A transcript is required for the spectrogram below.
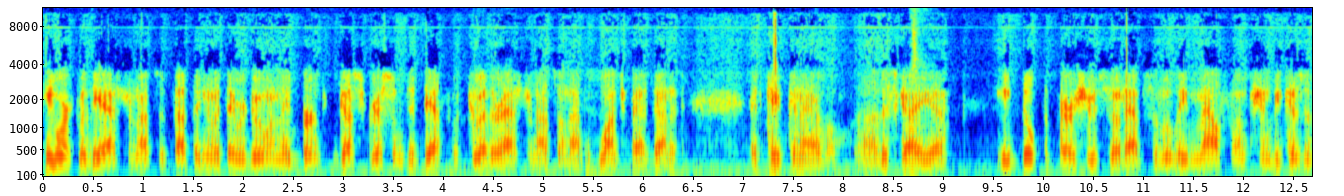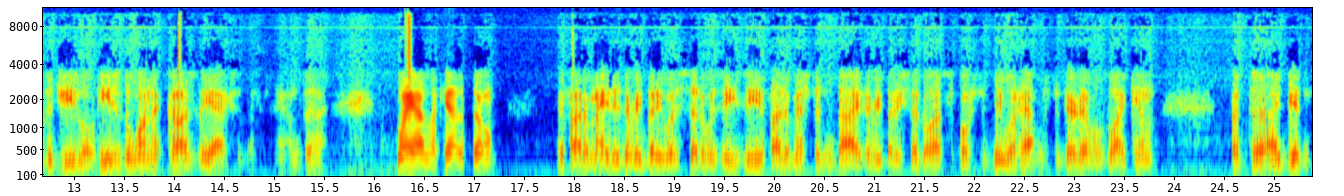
he worked with the astronauts that thought they knew what they were doing they burnt Gus Grissom to death with two other astronauts on that launch pad down at at Cape Canaveral. Uh, this guy. Uh, he built the parachute so it absolutely malfunctioned because of the G load. He's the one that caused the accident. And uh, the way I look at it, though, if I'd have made it, everybody would have said it was easy. If I'd have missed it and died, everybody said, well, that's supposed to be what happens to daredevils like him. But uh, I didn't.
